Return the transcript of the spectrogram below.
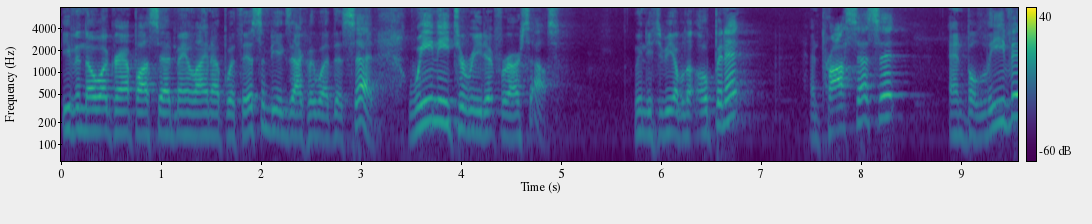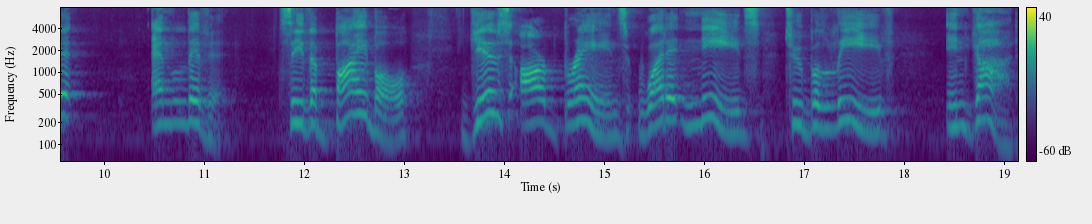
even though what Grandpa said may line up with this and be exactly what this said. We need to read it for ourselves. We need to be able to open it and process it and believe it and live it. See, the Bible gives our brains what it needs to believe in God.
